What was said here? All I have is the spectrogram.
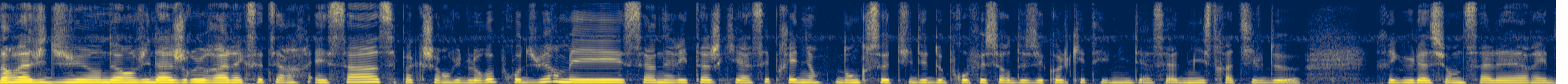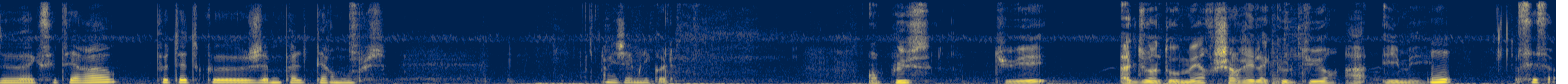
dans la vie d'un village rural, etc. Et ça, c'est pas que j'ai envie de le reproduire, mais c'est un héritage qui est assez prégnant. Donc cette idée de professeur des écoles, qui était une idée assez administrative de régulation de salaire et de etc. Peut-être que j'aime pas le terme en plus, mais j'aime l'école. En plus, tu es adjointe au maire chargée de la culture à aimer. Mmh, c'est ça,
